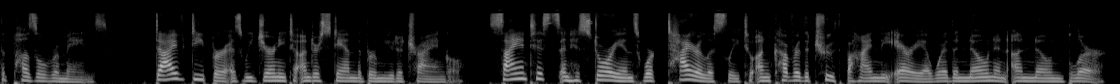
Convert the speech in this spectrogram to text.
the puzzle remains. Dive deeper as we journey to understand the Bermuda Triangle. Scientists and historians work tirelessly to uncover the truth behind the area where the known and unknown blur,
